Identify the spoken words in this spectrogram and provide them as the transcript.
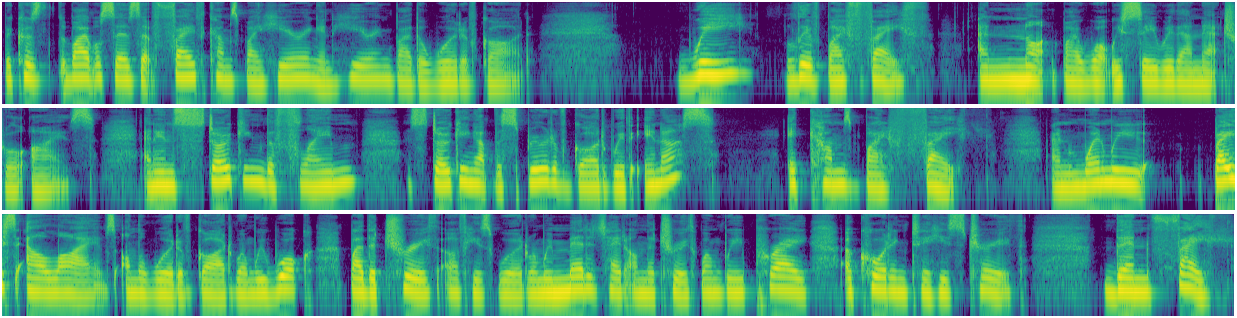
Because the Bible says that faith comes by hearing and hearing by the word of God. We live by faith and not by what we see with our natural eyes. And in stoking the flame, stoking up the Spirit of God within us, it comes by faith. And when we base our lives on the Word of God, when we walk by the truth of His Word, when we meditate on the truth, when we pray according to His truth, then faith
